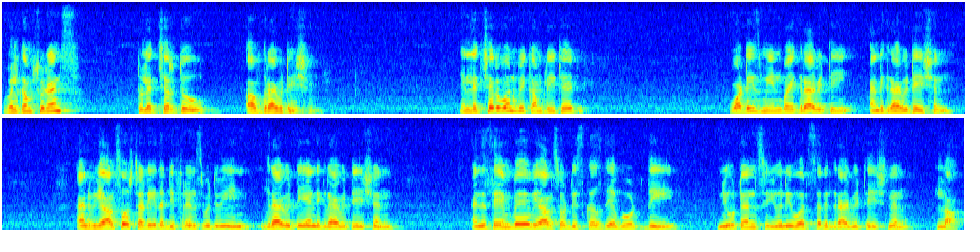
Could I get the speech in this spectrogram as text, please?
Welcome students to lecture 2 of gravitation. In lecture 1 we completed what is mean by gravity and gravitation and we also study the difference between gravity and gravitation and the same way we also discussed about the Newton's universal gravitational law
